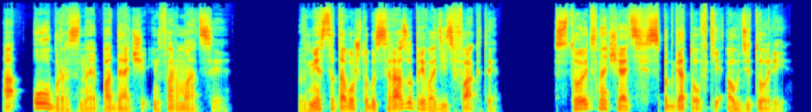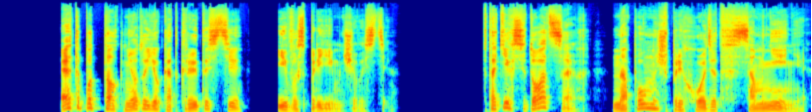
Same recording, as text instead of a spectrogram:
а образная подача информации. Вместо того, чтобы сразу приводить факты, стоит начать с подготовки аудитории. Это подтолкнет ее к открытости и восприимчивости. В таких ситуациях на помощь приходят сомнения.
